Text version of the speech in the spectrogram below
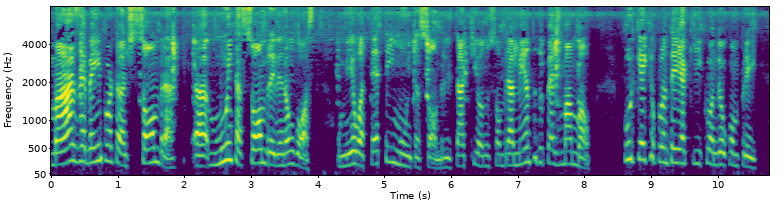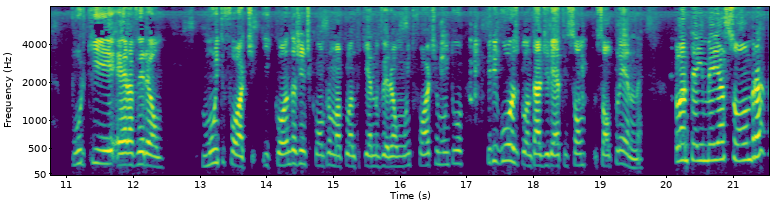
Mas é bem importante, sombra, uh, muita sombra ele não gosta. O meu até tem muita sombra, ele tá aqui ó, no sombreamento do pé de mamão. Por que que eu plantei aqui quando eu comprei? Porque era verão, muito forte. E quando a gente compra uma planta que é no verão muito forte, é muito perigoso plantar direto em sol, sol pleno, né? Plantei em meia sombra,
